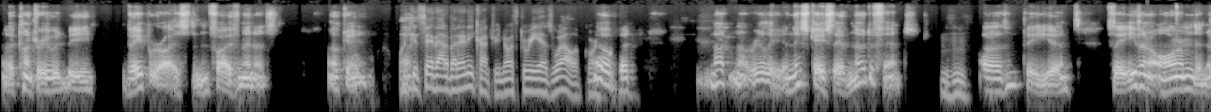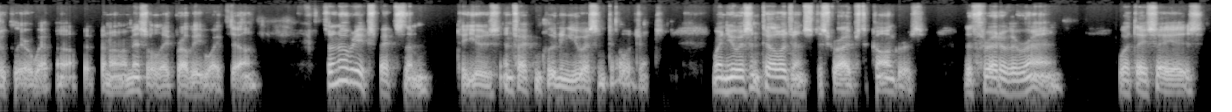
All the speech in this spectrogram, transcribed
The country would be vaporized in five minutes. Okay, One could say that about any country, North Korea as well, of course. no, but not not really. In this case, they have no defense. hmm Uh, the uh, if they even armed a nuclear weapon, uh, weapon on a missile, they probably wiped down. So nobody expects them to use, in fact, including U.S. intelligence. When U.S. intelligence describes to Congress the threat of Iran, what they say is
